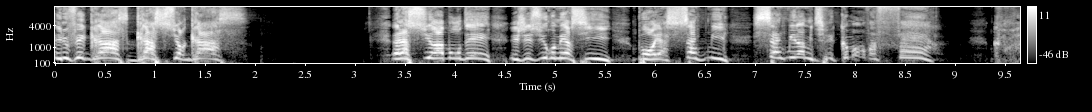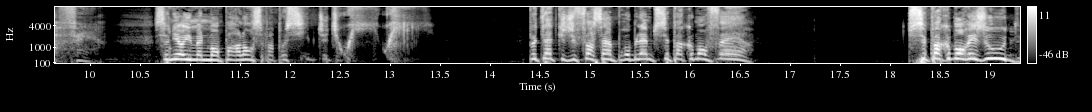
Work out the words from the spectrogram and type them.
Il nous fait grâce, grâce sur grâce. Elle a surabondé. Et Jésus remercie pour, il y a 5000, 5000 hommes. Il dit, mais comment on va faire? Comment on va faire? Seigneur, humainement parlant, c'est pas possible. Dieu dit, oui, oui. Peut-être que je fasse un problème, tu ne sais pas comment faire. Tu ne sais pas comment résoudre.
